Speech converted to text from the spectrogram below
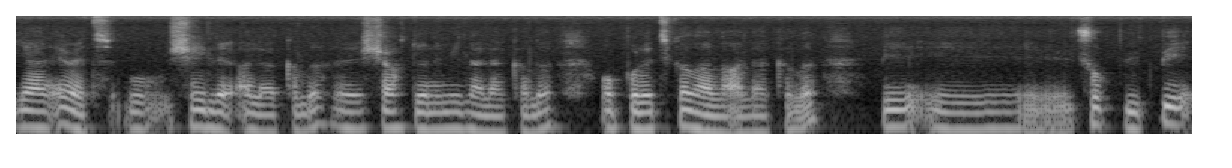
yani evet bu şeyle alakalı, e, Şah dönemiyle alakalı, o politikalarla alakalı bir çok büyük bir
